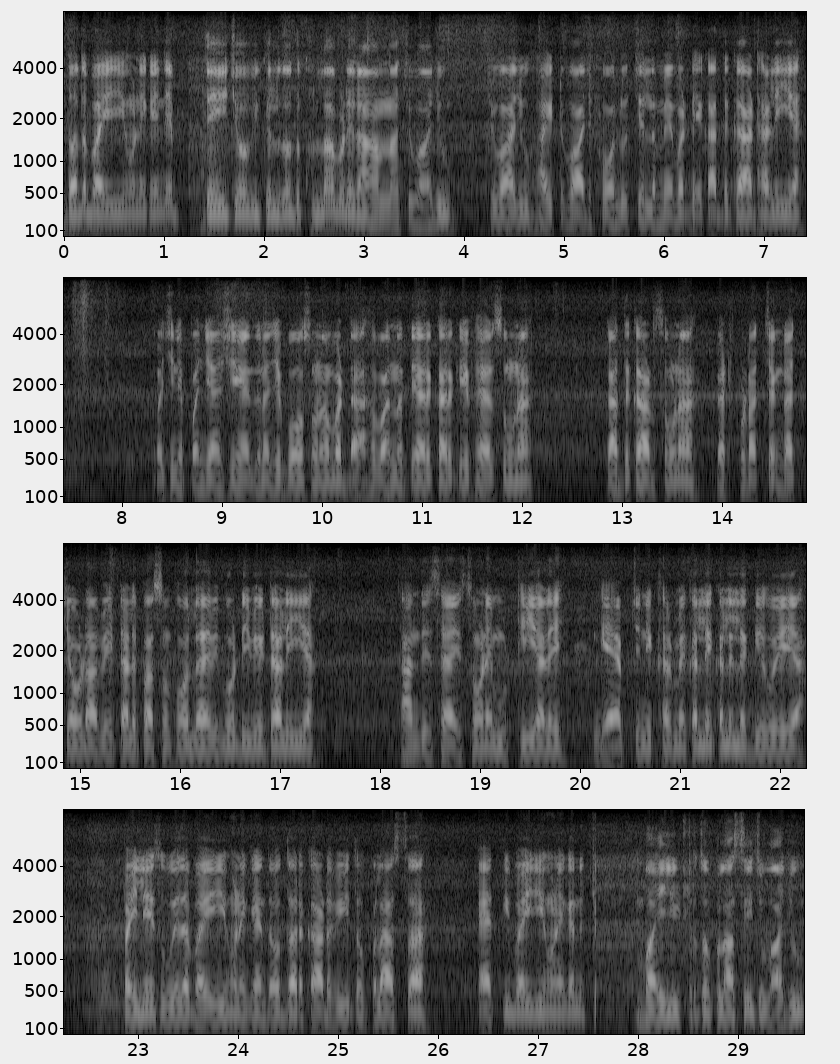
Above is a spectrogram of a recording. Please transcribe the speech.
ਦੁੱਧ ਬਾਈ ਜੀ ਹੁਣੇ ਕਹਿੰਦੇ 23 24 ਕਿਲੋ ਦੁੱਧ ਖੁੱਲਾ ਬੜੇ ਆਰਾਮ ਨਾਲ ਚਵਾਜੂ ਚਵਾਜੂ ਹਾਈਟ ਵਾਜ ਫੁੱਲ ਉੱਚੇ, ਲੰਮੇ, ਵੱਡੇ ਕੱਦ ਕਾਠ ਵਾਲੀ ਆ। ਬੱਚੀ ਨੇ ਪੰਜਾਂ, ਛੇਆਂ ਦਿਨਾਂ 'ਚ ਬਹੁਤ ਸੋਹਣਾ, ਵੱਡਾ ਹਵਾਨਾ ਤਿਆਰ ਕਰਕੇ ਫੈਰ ਸੋਹਣਾ ਕੱਦ ਕਾਠ ਸੋਹਣਾ ਪਟਪੜਾ ਚੰਗਾ, ਚੌੜਾ ਵੇਟ ਵਾਲੇ ਪਾਸੋਂ ਫੁੱਲ ਹੈਵੀ ਬੋਡੀ ਵੇਟ ਵਾਲੀ ਆ। ਖਾਂਦੇ ਸਾਈਜ਼ ਸੋਹਣੇ, ਮੁੱਠੀ ਵਾਲੇ। ਗੈਪ 'ਚ ਨਿਖਰਮੇ ਕੱਲੇ ਕੱਲੇ ਲੱਗੇ ਹੋਏ ਆ। ਪਹਿਲੇ ਸੂਏ ਦਾ ਬਾਈ ਜੀ ਹੁਣੇ ਕਹਿੰਦੇ ਦੁੱਧ ਦਾ ਰਿਕਾਰਡ 20 ਤੋਂ ਪਲੱਸ ਆ। ਐਤਕੀ ਬਾਈ ਜੀ ਹੁਣੇ ਕਹਿੰਦੇ 22 ਲੀਟਰ ਤੋਂ ਪਲੱਸ ਹੀ ਚ ਵਾਜੂ।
